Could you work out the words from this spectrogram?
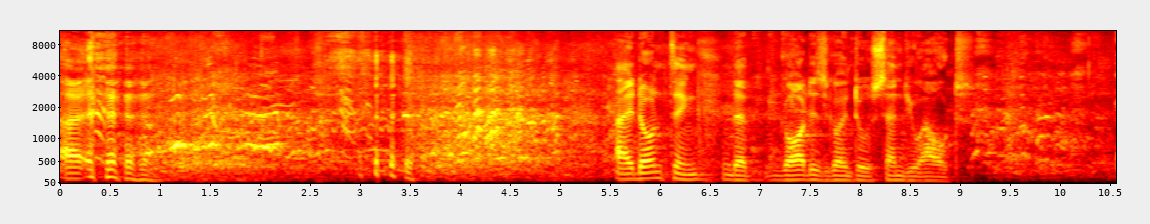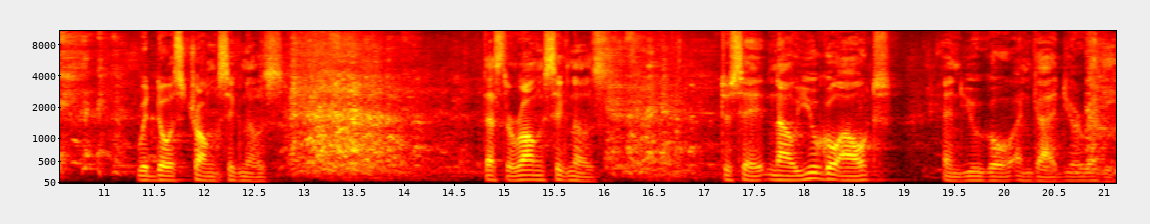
I don't think that God is going to send you out with those strong signals. That's the wrong signals to say, now you go out and you go and guide, you're ready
